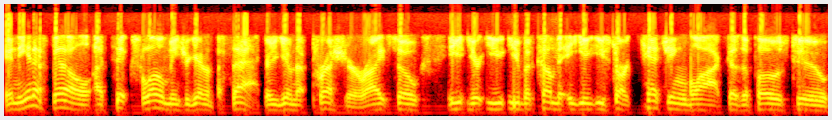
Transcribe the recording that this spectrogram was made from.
in the NFL, a tick slow means you're giving up a sack or you're giving up pressure, right? So you you you become you, you start catching blocks as opposed to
